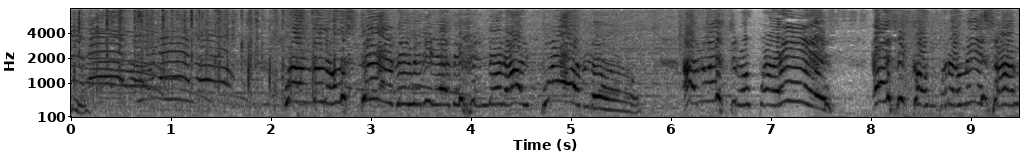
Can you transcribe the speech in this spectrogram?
defender? ¿Cuándo usted debería defender al pueblo, a nuestro país? Ese compromiso han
